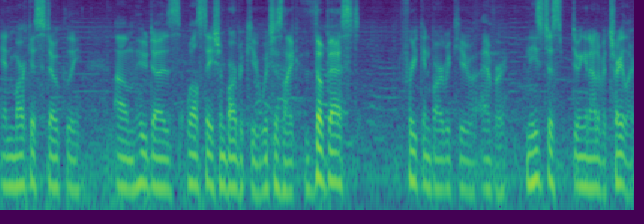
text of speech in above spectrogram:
and Marcus Stokely, um, who does Well Station Barbecue, which is like the best freaking barbecue ever, and he's just doing it out of a trailer.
